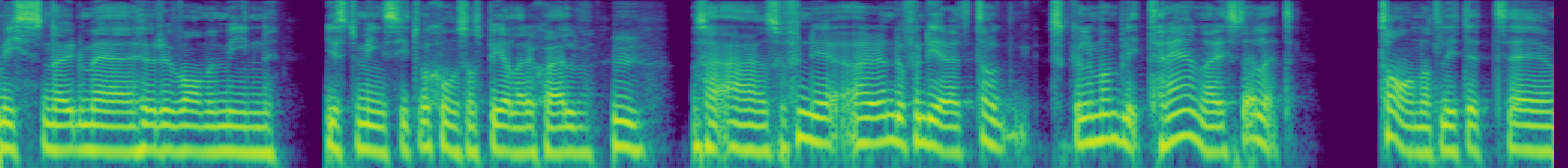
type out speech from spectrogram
missnöjd med hur det var med min, just min situation som spelare själv. Mm. Och så här, äh, så funder, har jag ändå funderat ett tag. Skulle man bli tränare istället? Ta något litet, eh,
